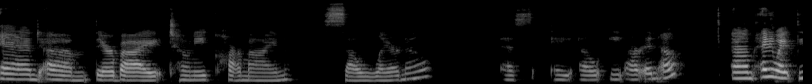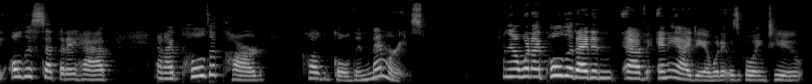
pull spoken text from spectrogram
and um, they're by Tony Carmine Salerno, S A L E R N O. Um, anyway, the oldest set that I have, and I pulled a card called Golden Memories. Now, when I pulled it, I didn't have any idea what it was going to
